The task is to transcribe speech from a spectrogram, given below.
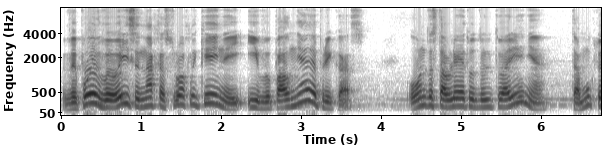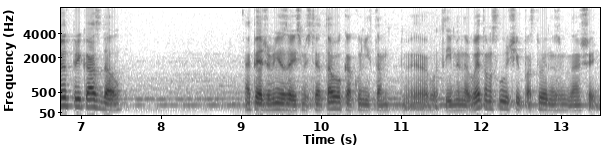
Выпоил вэйсы нахас кейной и выполняя приказ, он доставляет удовлетворение тому, кто этот приказ дал. Опять же, вне зависимости от того, как у них там э, вот именно в этом случае построены взаимоотношения.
